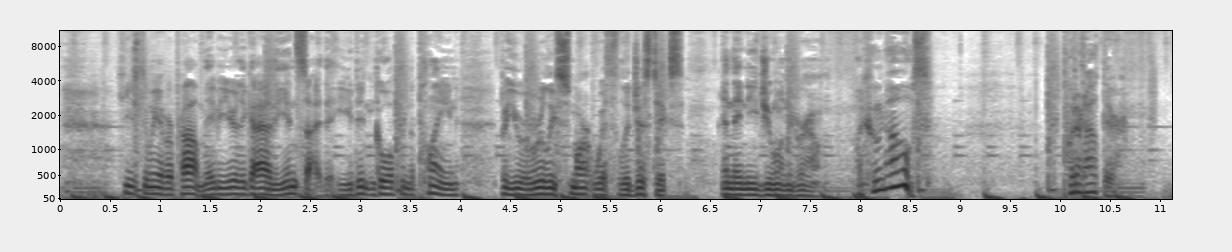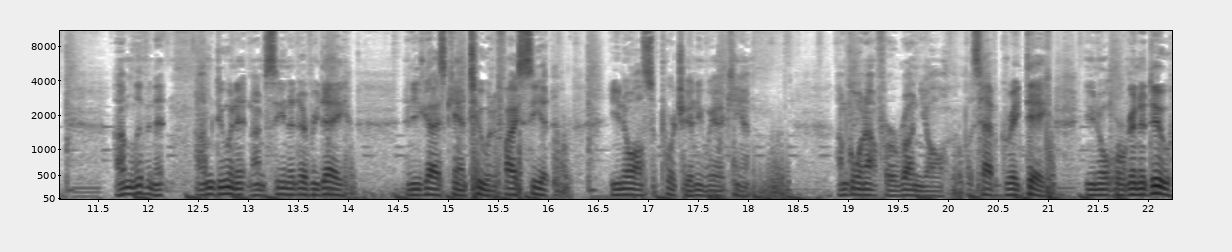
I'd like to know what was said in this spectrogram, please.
Houston, we have a problem. Maybe you're the guy on the inside that you didn't go up in the plane, but you were really smart with logistics and they need you on the ground. Like who knows? Put it out there. I'm living it. I'm doing it and I'm seeing it every day. And you guys can too. And if I see it, you know I'll support you any way I can. I'm going out for a run, y'all. Let's have a great day. You know what we're going to do?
